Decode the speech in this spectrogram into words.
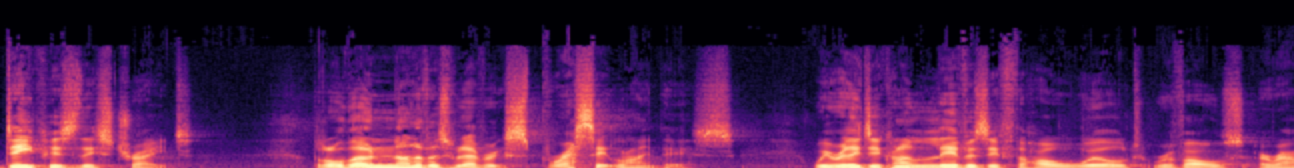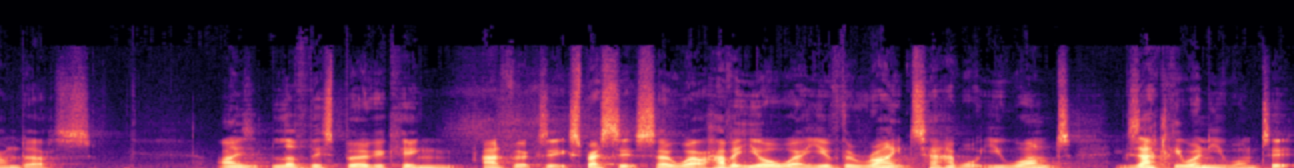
deep is this trait that although none of us would ever express it like this, we really do kind of live as if the whole world revolves around us. I love this Burger King advert because it expresses it so well. Have it your way. You have the right to have what you want, exactly when you want it,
